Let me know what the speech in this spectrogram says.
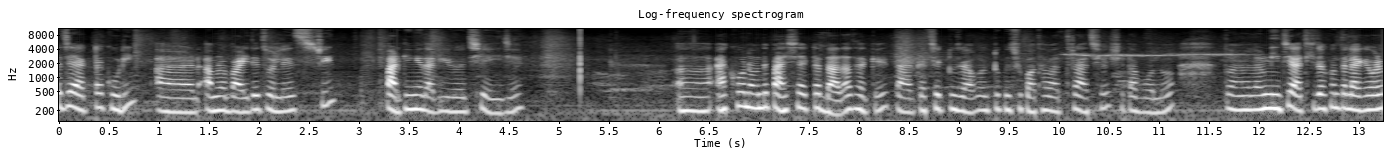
বাজে একটা কুড়ি, আর আমরা বাড়িতে চলে এসেছি। পার্কিংয়ে দাঁড়িয়ে রয়েছে এই যে। এখন আমাদের পাশে একটা দাদা থাকে, তার কাছে একটু যাব, একটু কিছু কথাবার্তা আছে, সেটা বলব। তো আমি বললাম, নিচে আছি। যখন তাহলে একেবারে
